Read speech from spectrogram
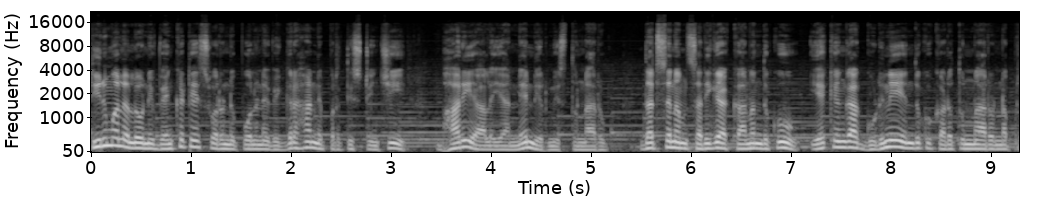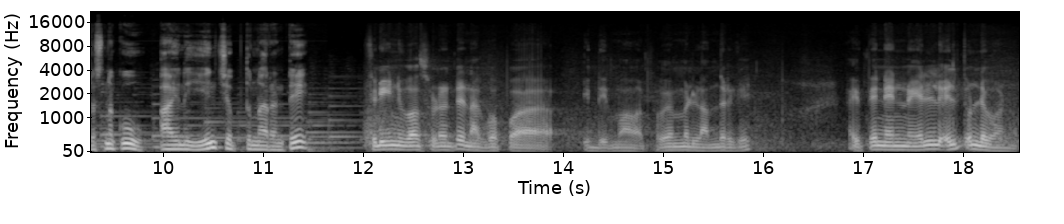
తిరుమలలోని వెంకటేశ్వరుని పోలిన విగ్రహాన్ని ప్రతిష్ఠించి భారీ ఆలయాన్నే నిర్మిస్తున్నారు. దర్శనం సరిగా కానందుకు ఏకంగా గుడినే ఎందుకు కడుతున్నారన్న ప్రశ్నకు ఆయన ఏం చెప్తున్నారంటే శ్రీనివాసుడు అంటే నాకు గొప్ప ఇది మా వెమ్మెళ్ళు అందరికీ అయితే నేను వెళ్ళి వెళ్తుండేవాడిని.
